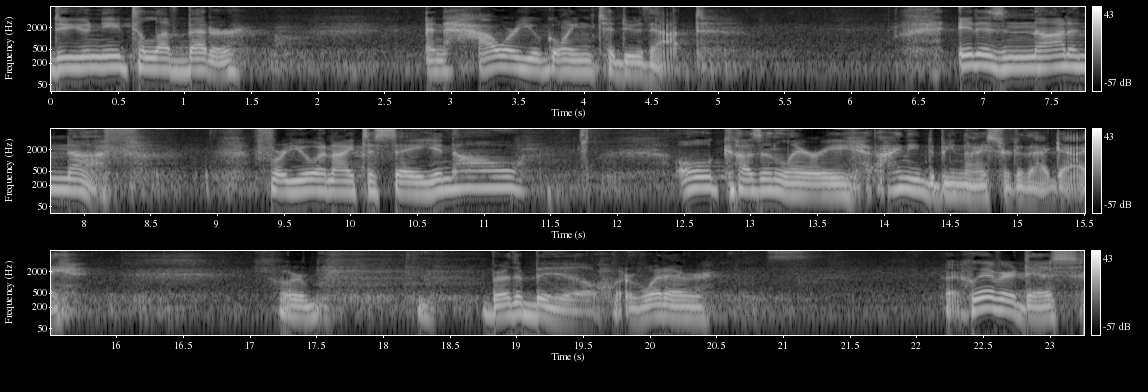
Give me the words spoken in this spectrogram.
do you need to love better and how are you going to do that? It is not enough for you and I to say, you know, old cousin Larry, I need to be nicer to that guy. Or brother Bill, or whatever. Or whoever it is.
